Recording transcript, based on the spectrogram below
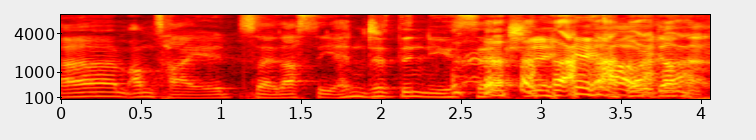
Um, I'm tired, so that's the end of the news section. oh we done that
